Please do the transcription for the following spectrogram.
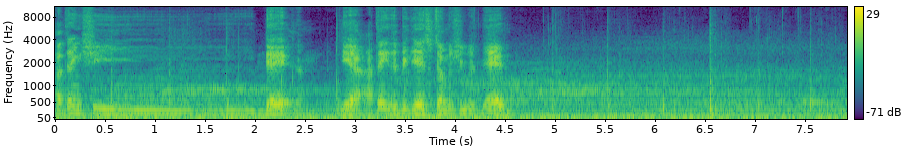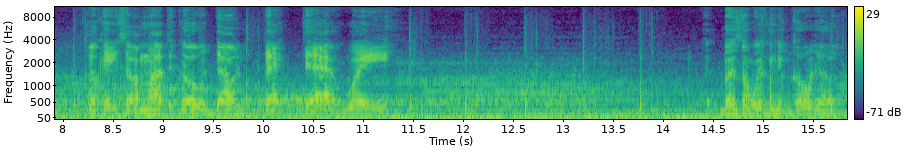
I think she dead. Yeah, I think the beginning she told me she was dead. Okay, so I'm gonna have to go down back that way. But it's no way for me to go though.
